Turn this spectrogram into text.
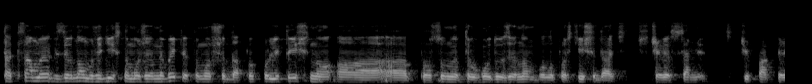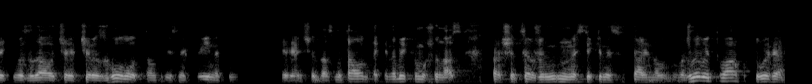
так само, як зерном вже дійсно може не вийти, тому що да, політично а, а, просунути угоду зерном було простіше, да, через самі ті фактори, які ви задали, через, через голод там в різних країнах. Речі, да, з металом так і не тому що у нас перше це вже настільки не соціально важливий товар. Друге,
